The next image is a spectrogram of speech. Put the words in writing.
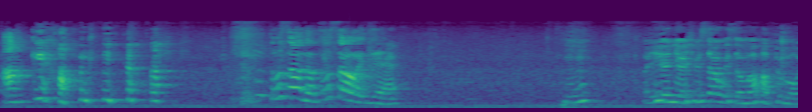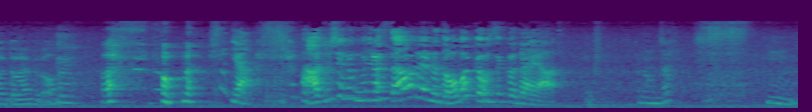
악기, 악기. 또 싸운다, 또 싸워, 이제. 응? 이현이 열심히 싸우고 있어. 엄마 밥 좀 먹을 동안, 그럼. 응. 아, 정말. 야, 봐주시는 분이랑 싸우는 애는 너밖에 없을 거다, 야. 그런가? 응.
